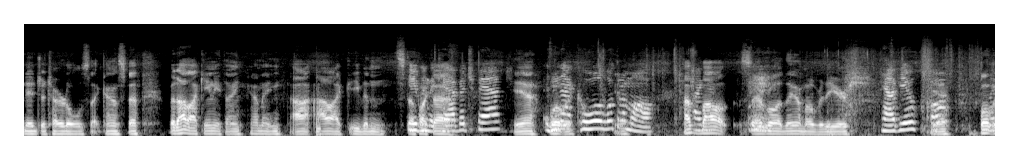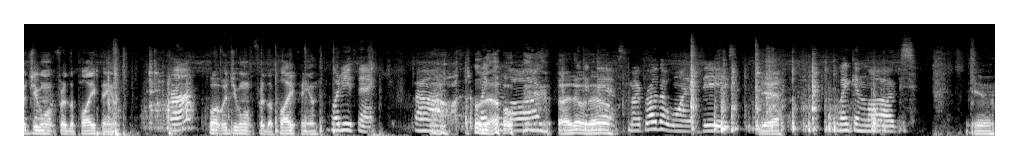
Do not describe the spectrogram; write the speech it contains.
Ninja Turtles, that kind of stuff. But I like anything. I mean, I, I like even stuff Even like the that. Cabbage Patch. Yeah. Isn't that cool? Look yeah. at them all. I've I bought several of them over the years. Have you? Yeah. Oh, What would you want for the playpen? huh? What would you want for the playpen? What do you think? Um, I don't Lincoln know. Log. I don't know. this. My brother wanted these Yeah. Lincoln Logs. Yeah.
